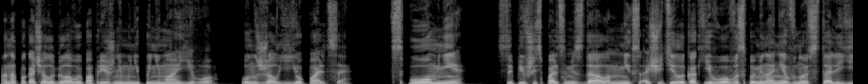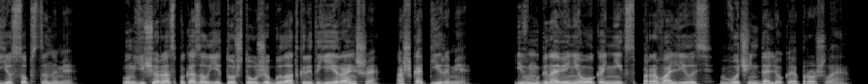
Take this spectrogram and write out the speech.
Она покачала головой, по-прежнему не понимая его. Он сжал ее пальцы. «Вспомни!» Сцепившись пальцами с Далом, Никс ощутила, как его воспоминания вновь стали ее собственными. Он еще раз показал ей то, что уже было открыто ей раньше, аж копирами. И в мгновение ока Никс провалилась в очень далекое прошлое.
